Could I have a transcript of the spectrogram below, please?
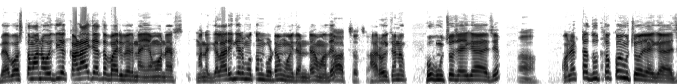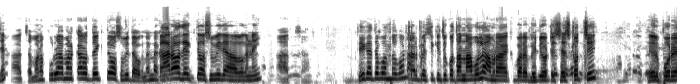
ব্যবস্থা মানে ওইদিকে কাড়াই যেতে পারবে না এমন মানে গ্যালারিং এর মতন বটে ময়দানটা আমাদের। আচ্ছা আচ্ছা। আর ওইখানে খুব উঁচু জায়গা আছে। হ্যাঁ, অনেকটা দূর তক উঁচু জায়গা আছে। আচ্ছা মানে পুরো আমার কারও দেখতে অসুবিধা হবে না? কারও দেখতে অসুবিধা হবে নাই আচ্ছা। ঠিক আছে বন্ধুগণ আর বেশি কিছু কথা না বলে আমরা একবারে ভিডিওটি শেষ করছি। এরপরে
